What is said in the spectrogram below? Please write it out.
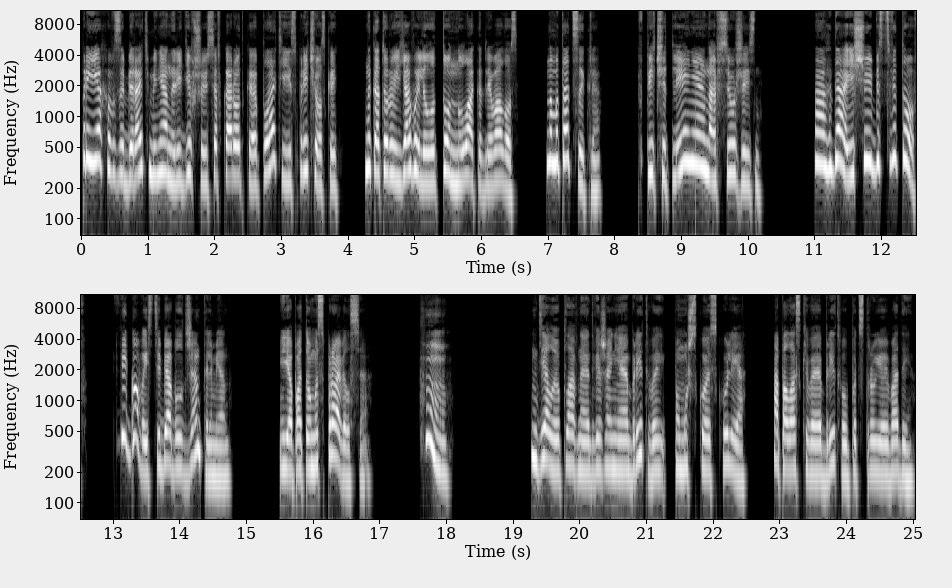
Приехав забирать меня, нарядившуюся в короткое платье и с прической, на которую я вылила тонну лака для волос, на мотоцикле. Впечатление на всю жизнь. Ах да, еще и без цветов. Фиговый из тебя был джентльмен. Я потом исправился. Хм. Делаю плавное движение бритвой по мужской скуле, ополаскивая бритву под струей воды.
